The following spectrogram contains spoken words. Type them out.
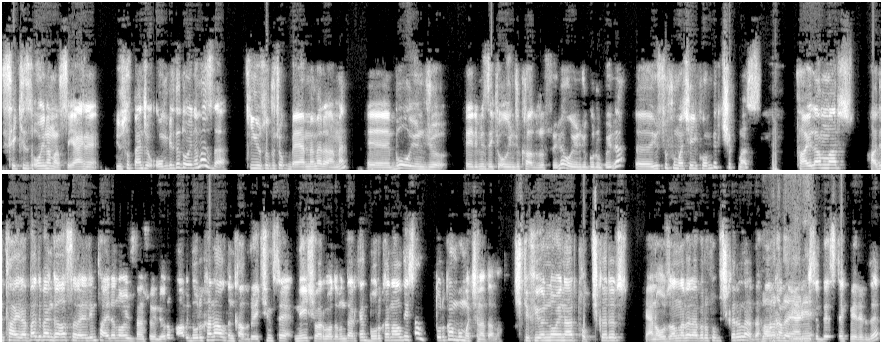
8 oynaması. Yani Yusuf bence 11'de de oynamaz da ki Yusuf'u çok beğenmeme rağmen e, bu oyuncu elimizdeki oyuncu kadrosuyla, oyuncu grubuyla e, Yusuf'u maça ilk 11 çıkmaz. Taylan var. Hadi Taylan, hadi ben Galatasaraylıyım Taylan o yüzden söylüyorum. Abi Dorukan'ı aldın kadroya. Kimse ne işi var bu adamın derken Dorukan aldıysam Dorukan bu maçın adamı. Çift yönlü oynar, top çıkarır. Yani Ozan'la beraber o topu çıkarırlar da. Bu Hakan arada da yani- destek verirdi.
